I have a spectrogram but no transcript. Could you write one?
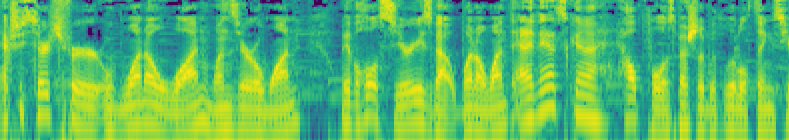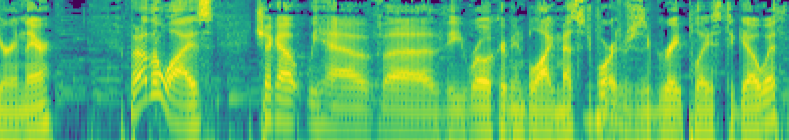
actually search for 101, 101, we have a whole series about 101, and I think that's going to helpful, especially with little things here and there. But otherwise, check out, we have, uh, the Royal Caribbean blog message boards, which is a great place to go with.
